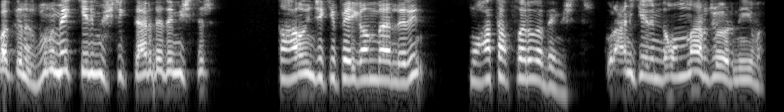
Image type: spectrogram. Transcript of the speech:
Bakınız bunu Mekkeli müşrikler de demiştir. Daha önceki peygamberlerin muhatapları da demiştir. Kur'an-ı Kerim'de onlarca örneği var.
